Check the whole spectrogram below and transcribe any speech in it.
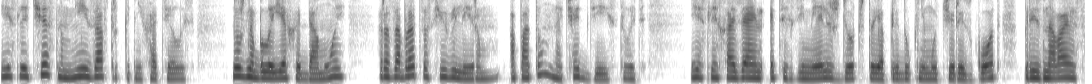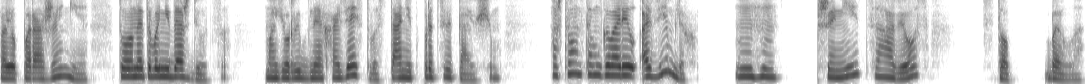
Если честно, мне и завтракать не хотелось. Нужно было ехать домой, разобраться с ювелиром, а потом начать действовать. Если хозяин этих земель ждет, что я приду к нему через год, признавая свое поражение, то он этого не дождется. Мое рыбное хозяйство станет процветающим. А что он там говорил о землях? Угу. Пшеница, овес. Стоп, Белла.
